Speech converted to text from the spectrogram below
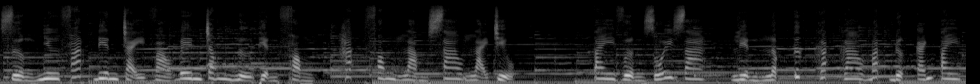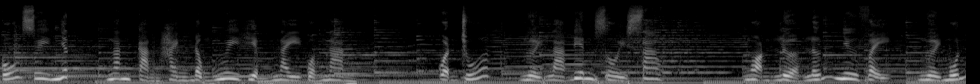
dường như phát điên chạy vào bên trong ngự thiện phòng Hắc phong làm sao lại chịu? Tay vượn dối ra liền lập tức gắt gao bắt được cánh tay cố duy nhất Ngăn cản hành động nguy hiểm này của nàng. Quận chúa, người là điên rồi sao? Ngọn lửa lớn như vậy, người muốn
